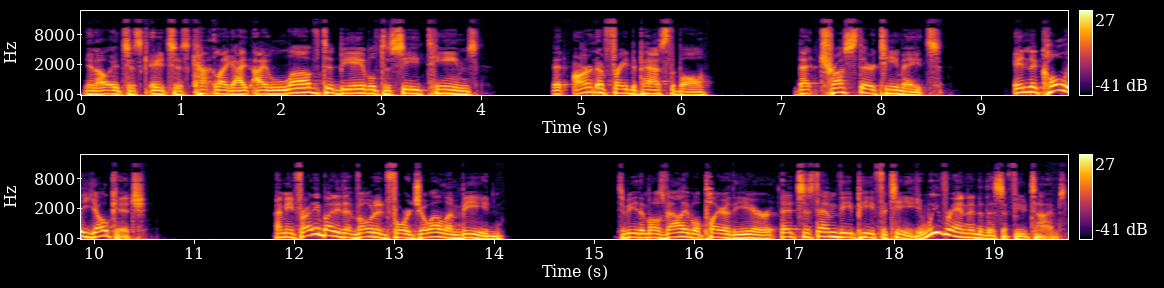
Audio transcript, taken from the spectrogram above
You know, it's just it's just kind of like I, I love to be able to see teams that aren't afraid to pass the ball, that trust their teammates. And Nikola Jokic, I mean, for anybody that voted for Joel Embiid to be the most valuable player of the year, it's just MVP fatigue. And we've ran into this a few times.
